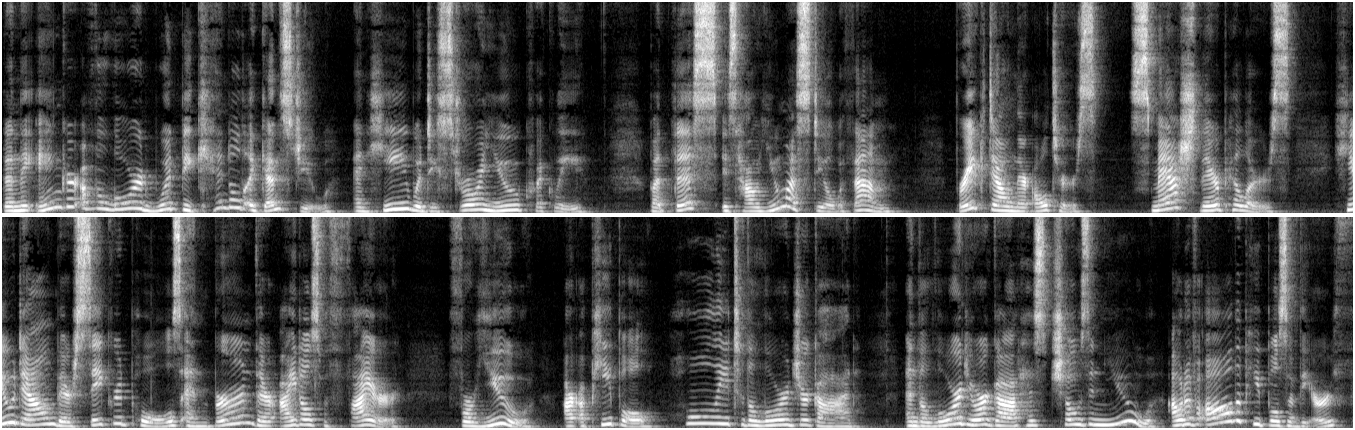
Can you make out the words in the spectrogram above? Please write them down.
Then the anger of the Lord would be kindled against you, and he would destroy you quickly. But this is how you must deal with them break down their altars, smash their pillars, hew down their sacred poles, and burn their idols with fire. For you are a people holy to the Lord your God, and the Lord your God has chosen you out of all the peoples of the earth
